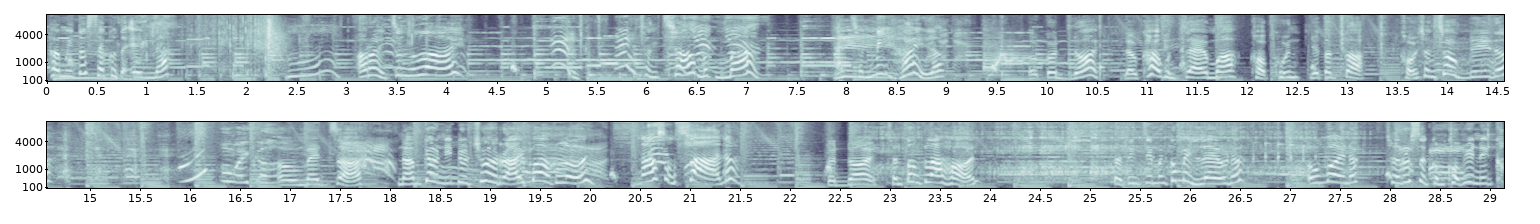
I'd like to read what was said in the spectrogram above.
เธอมีตู้เซฟของตัวเองนะ อืม อร่อยจังเลย ฉันชอบมากๆ ฉันไม่ให้แล้วเออก็ได้ แล้วข้าวกุญแจมา ขอบคุณยาตะกะ ขอให้ฉันโชคดีนะ Oh my god. โอ้แม่จ๋าน้ำแก้วนี้ดูชั่วร้ายมากเลย น่าสงสารนะก็ได้ฉันต้องกล้าหาญแต่จริงๆมันก็ไม่เลวนะ เอาไม่นะฉันรู้สึกขมๆอยู่ในค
